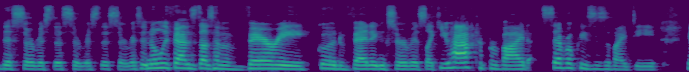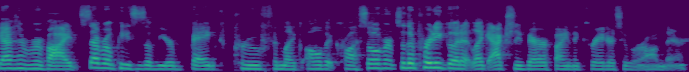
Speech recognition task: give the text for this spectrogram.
this service, this service, this service. And OnlyFans does have a very good vetting service. Like you have to provide several pieces of ID. You have to provide several pieces of your bank proof and like all of it cross over. So they're pretty good at like actually verifying the creators who are on there.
